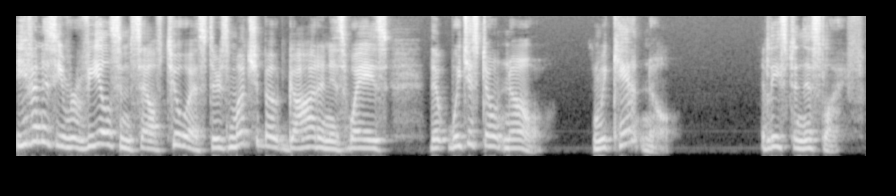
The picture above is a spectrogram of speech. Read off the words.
Even as He reveals Himself to us, there's much about God and His ways that we just don't know, and we can't know, at least in this life.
